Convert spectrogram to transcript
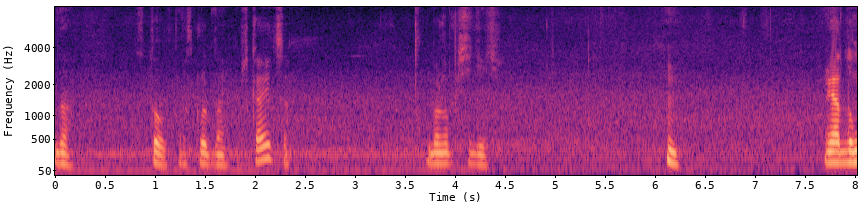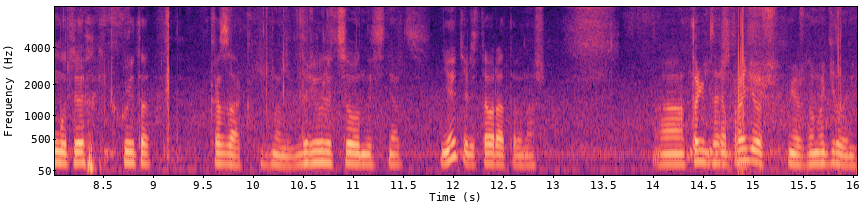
Да. Стол раскладной. Пускается. Можно посидеть. Хм. Я думал, ты какой-то казак. Ну, Дореволюционный снят. Нет, реставраторы наши. А, тогда пройдешь между могилами.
